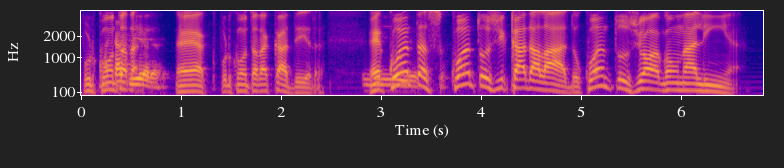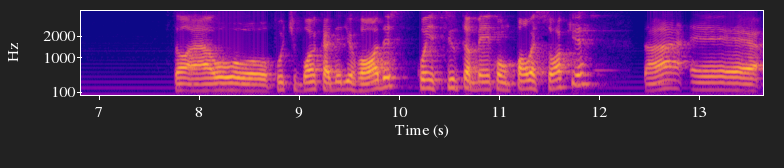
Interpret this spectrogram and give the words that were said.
por conta da, é, por conta da cadeira. É quantas, quantos de cada lado? Quantos jogam na linha? É, o futebol em cadeira de rodas, conhecido também como Power Soccer, tá? É,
